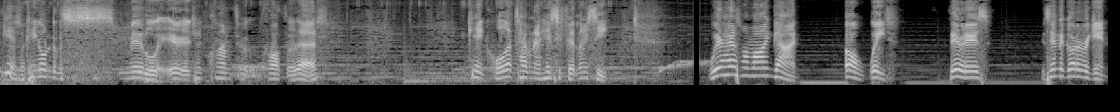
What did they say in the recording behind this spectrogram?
Yeah, so I can't go into the middle area. I can't climb through, crawl through that. Okay, cool. That's having a hissy fit. Let me see. Where has my mind gone? Oh, wait. There it is. It's in the gutter again.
